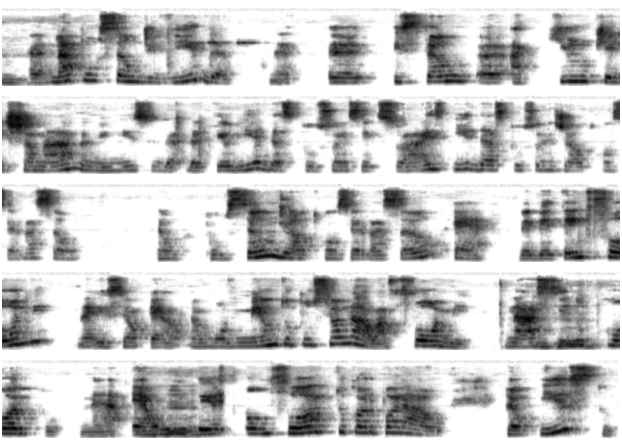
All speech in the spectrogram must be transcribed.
Uhum. Eh, na pulsão de vida, né, uh, estão uh, aquilo que ele chamava no início da, da, teoria das pulsões sexuais e das pulsões de autoconservação. Então, pulsão de autoconservação é o bebê tem fome, né? Esse é, é, é um movimento pulsional, a fome nasce uhum. no corpo, né? É uhum. um desconforto corporal. Então, isto,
